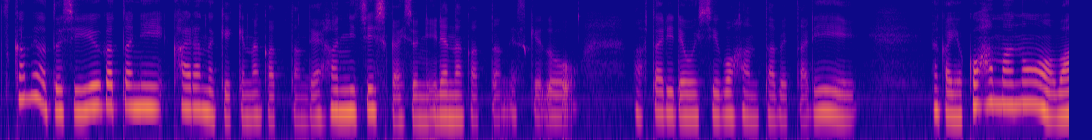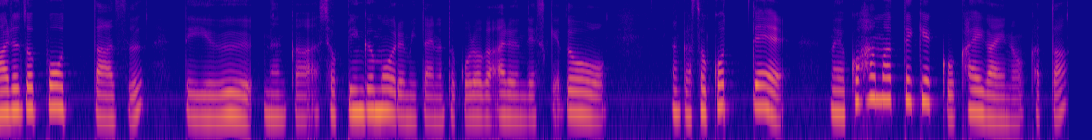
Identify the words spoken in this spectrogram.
2日目私夕方に帰らなきゃいけなかったんで半日しか一緒にいれなかったんですけどまあ、2人で美味しいご飯食べたりなんか横浜のワールドポーターズっていうなんかショッピングモールみたいなところがあるんですけどなんかそこって、まあ、横浜って結構海外の方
